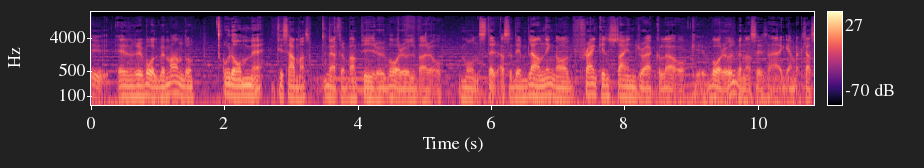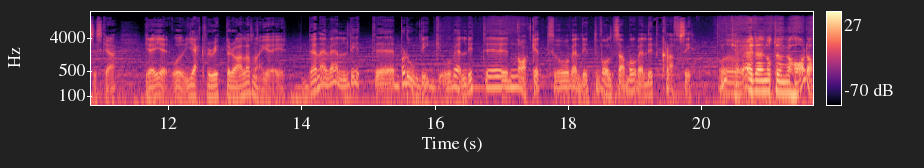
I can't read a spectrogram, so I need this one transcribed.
eh, en revolverman då. Och de eh, tillsammans möter de vampyrer, varulvar och monster. Alltså det är en blandning av Frankenstein, Dracula och varulven. Alltså så här gamla klassiska grejer. Och Jack the Ripper och alla sådana grejer. Den är väldigt eh, blodig och väldigt eh, naket och väldigt våldsam och väldigt klafsig. Okay. är det något du har då?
